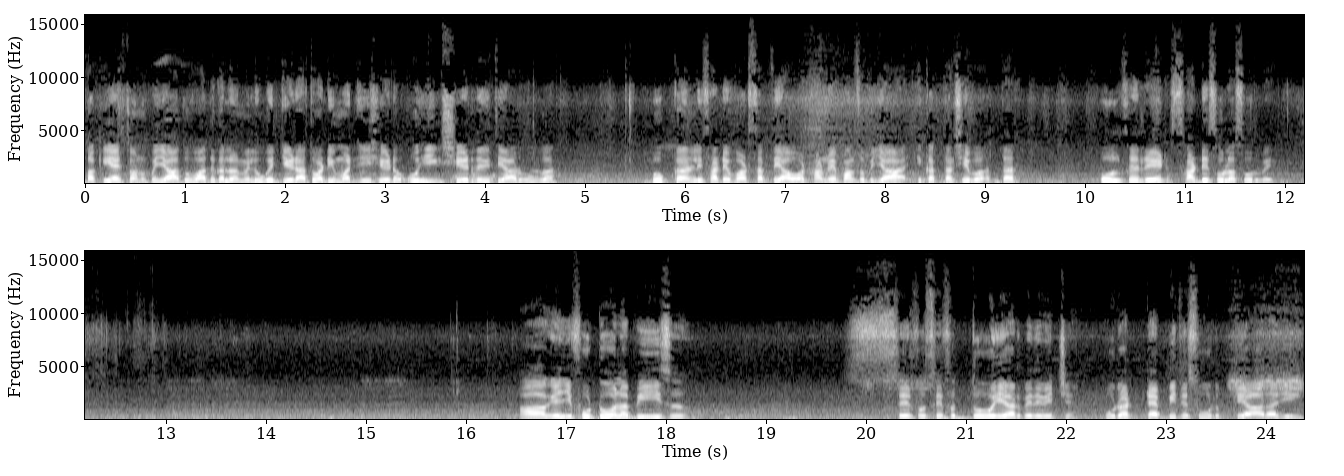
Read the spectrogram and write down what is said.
ਬਾਕੀ ਇਹ ਤੁਹਾਨੂੰ 50 ਤੋਂ ਵੱਧ ਕਲਰ ਮਿਲੂਗੇ। ਜਿਹੜਾ ਤੁਹਾਡੀ ਮਰਜ਼ੀ ਸ਼ੇਡ ਉਹੀ ਸ਼ੇਡ ਦੇ ਵੀ ਤਿਆਰ ਹੋਊਗਾ। ਬੁੱਕ ਕਰਨ ਲਈ ਸਾਡੇ WhatsApp ਤੇ ਆਓ 98550 71672 ਹੋਲਸੇਲ ਰੇਟ 1650 ਰੁਪਏ। ਆ ਗਿਆ ਜੀ ਫੋਟੋ ਵਾਲਾ ਪੀਸ ਸਿਰਫ ਸਿਰਫ 2000 ਰੁਪਏ ਦੇ ਵਿੱਚ। ਪੂਰਾ ਟੈਬੀ ਤੇ ਸੂਟ ਤਿਆਰ ਆ ਜੀ।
